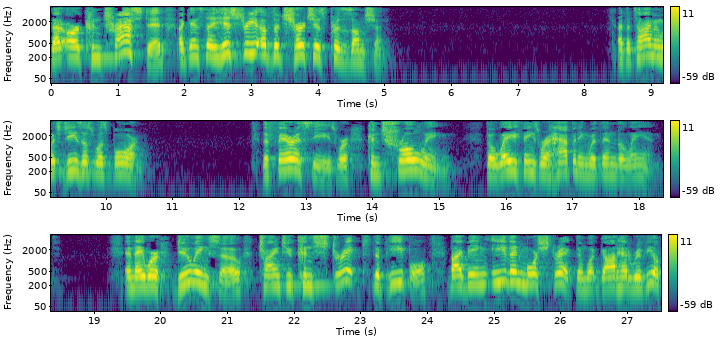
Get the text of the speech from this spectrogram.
that are contrasted against the history of the church's presumption. At the time in which Jesus was born, the Pharisees were controlling the way things were happening within the land. And they were doing so, trying to constrict the people by being even more strict than what God had revealed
